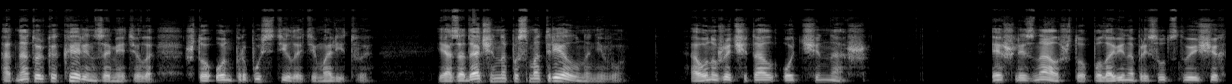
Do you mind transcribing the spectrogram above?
Одна только Кэрин заметила, что он пропустил эти молитвы, и озадаченно посмотрел на него, а он уже читал «Отче наш». Эшли знал, что половина присутствующих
